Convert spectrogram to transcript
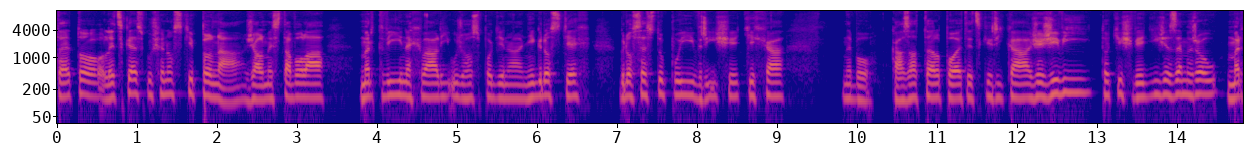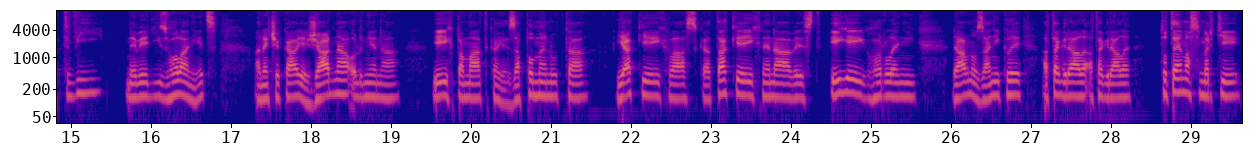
této lidské zkušenosti plná. Žalmista volá, mrtví nechválí už hospodina, nikdo z těch, kdo se stupují v říši ticha, nebo kazatel poeticky říká, že živí totiž vědí, že zemřou, mrtví nevědí z hola nic a nečeká je žádná odměna, jejich památka je zapomenuta, jak jejich láska, tak jejich nenávist, i jejich horlení dávno zanikly a tak dále a tak dále. To téma smrti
